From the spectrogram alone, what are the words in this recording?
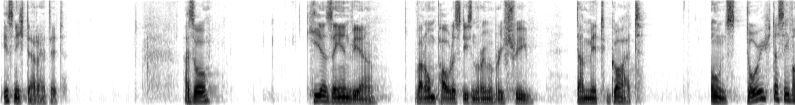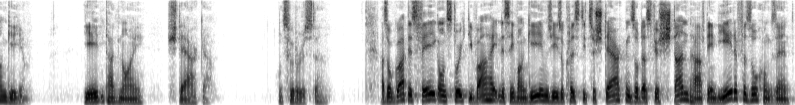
ist nicht errettet. Also, hier sehen wir, warum Paulus diesen Römerbrief schrieb. Damit Gott uns durch das Evangelium jeden Tag neu stärke und zurüste. Also Gott ist fähig, uns durch die Wahrheiten des Evangeliums Jesu Christi zu stärken, so dass wir standhaft in jeder Versuchung sind.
